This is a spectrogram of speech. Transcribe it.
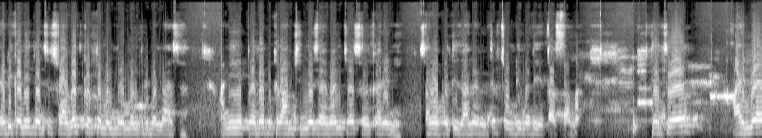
या ठिकाणी त्यांचं स्वागत करतो मंत्री मंत्रिमंडळाचं. आणि प्राध्यापक राम शिंदे साहेबांच्या सहकार्याने सभापती झाल्यानंतर चोंडीमध्ये येत असताना त्यांचं अहिल्या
